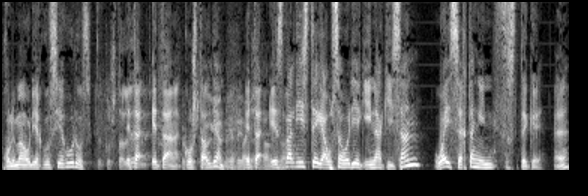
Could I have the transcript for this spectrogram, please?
problema horiek guziak buruz. Eta, eta kostaldean. Eta ez balizte gauza horiek inak izan, guai zertan gintzteke. Eh?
